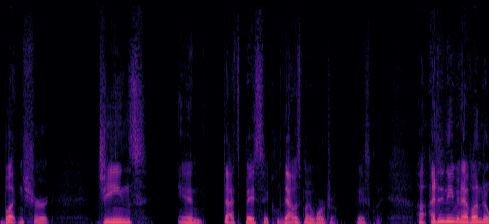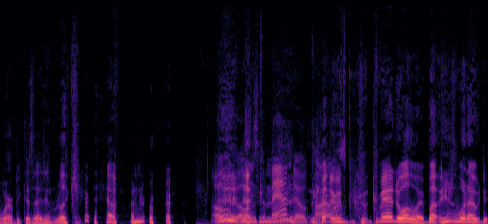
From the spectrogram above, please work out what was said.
button shirt, jeans, and that's basically that was my wardrobe. Basically, uh, I didn't even have underwear because I didn't really care to have underwear. Oh, going commando, Carl. I was c- commando all the way. But here's what I would do.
